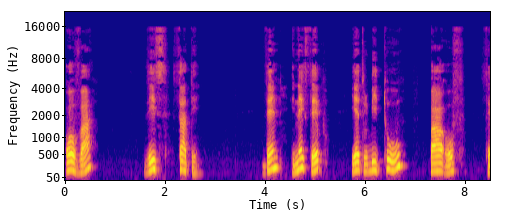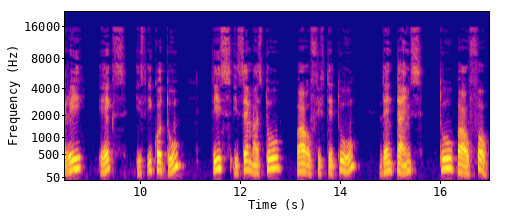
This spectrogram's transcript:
over this 30 then in next step here it will be 2 power of 3x is equal to this is same as 2 power of 52 then times 2 power of 4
